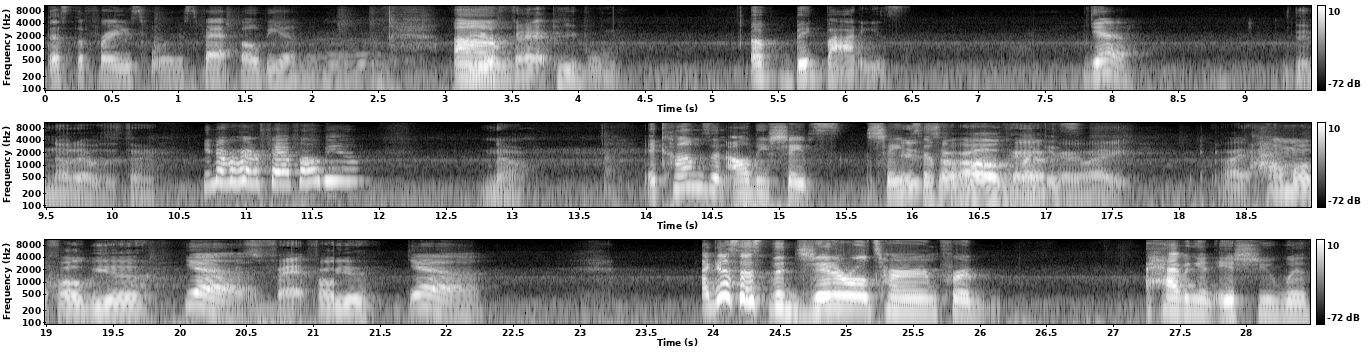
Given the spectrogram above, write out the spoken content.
that's the phrase for it. Is fat phobia. Fear Um, fat people. of big bodies. Yeah. Didn't know that was a thing. You never heard of fat phobia? No. It comes in all these shapes shapes and so forms. oh okay like okay like like homophobia, yeah. fat phobia. Yeah. I guess that's the general term for having an issue with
